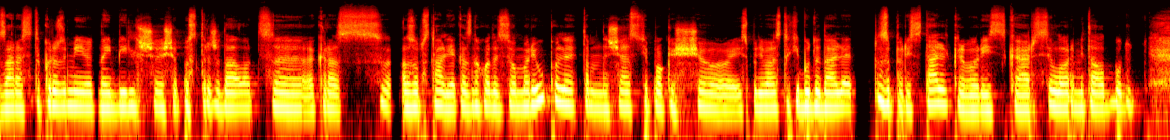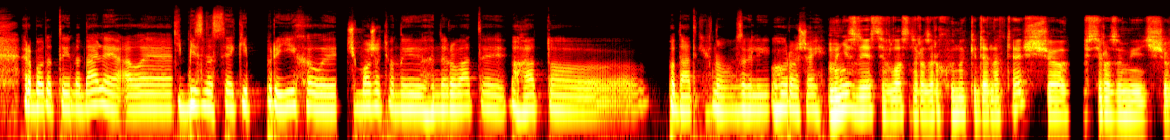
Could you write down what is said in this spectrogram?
Зараз я так розумію, найбільше, що постраждало, це якраз Азовсталь, яка знаходиться у Маріуполі. Там на щастя, поки що, і сподіваюся, таки буде далі. Запорізьсталь, Криворізька, Арсілор, будуть роботи і надалі. Але ті бізнеси, які приїхали, чи можуть вони генерувати багато податків, ну взагалі грошей. Мені здається, власне розрахунок іде на те, що всі розуміють, що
